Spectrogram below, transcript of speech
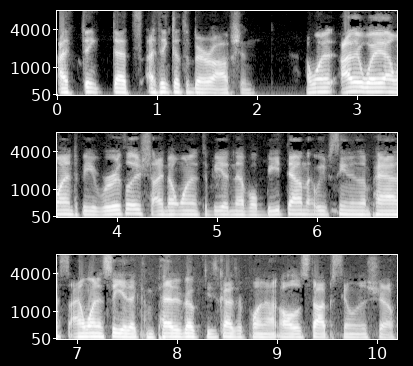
i think that's i think that's a better option I want either way. I want it to be ruthless. I don't want it to be a Neville beatdown that we've seen in the past. I want to see it competitive. These guys are pulling out all the stops stealing the show.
